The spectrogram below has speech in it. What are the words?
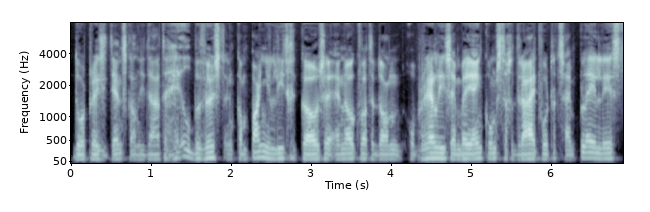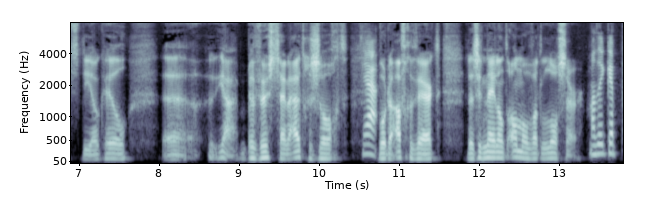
door presidentskandidaten heel bewust een campagnelied gekozen. En ook wat er dan op rallies en bijeenkomsten gedraaid wordt, dat zijn playlists die ook heel eh, ja, bewust zijn uitgezocht, Ja. worden afgewerkt. Dat is in Nederland allemaal wat losser. Want ik heb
